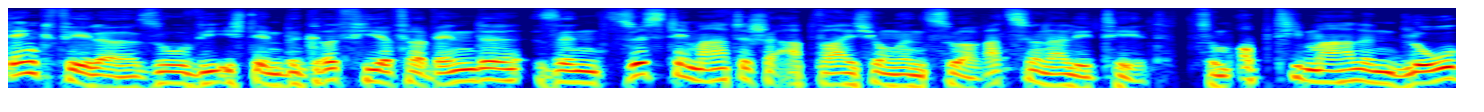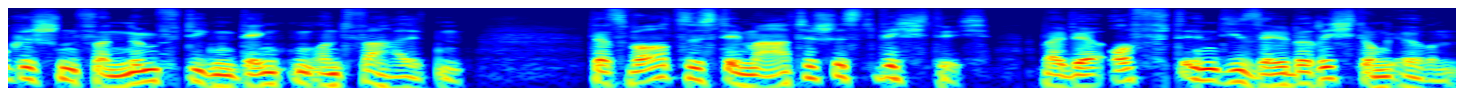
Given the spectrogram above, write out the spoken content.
Denkfehler, so wie ich den Begriff hier verwende, sind systematische Abweichungen zur Rationalität, zum optimalen, logischen, vernünftigen Denken und Verhalten. Das Wort systematisch ist wichtig, weil wir oft in dieselbe Richtung irren.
